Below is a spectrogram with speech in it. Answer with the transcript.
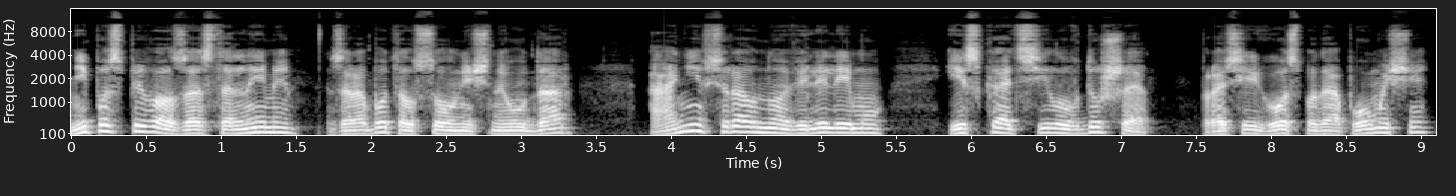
Не поспевал за остальными, заработал солнечный удар, а они все равно велели ему искать силу в душе, просить Господа о помощи,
